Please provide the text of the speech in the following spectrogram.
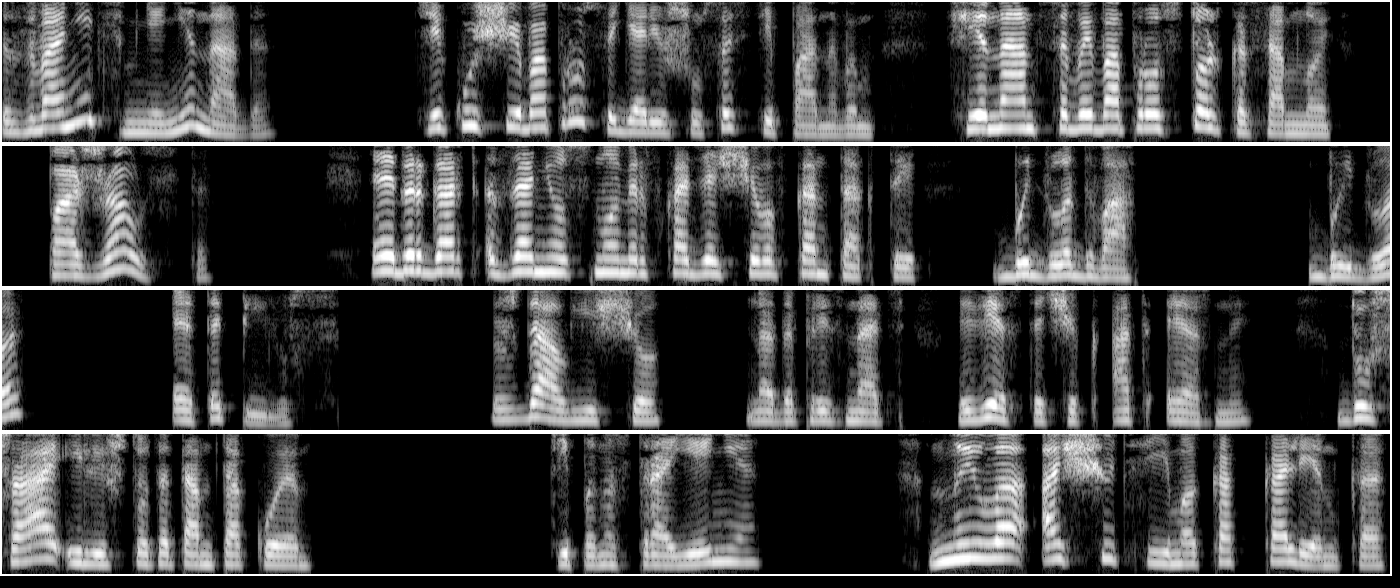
Звонить мне не надо. Текущие вопросы я решу со Степановым. Финансовый вопрос только со мной. Пожалуйста. Эбергард занес номер входящего в контакты. Быдло-2. Быдло — это Пилюс. Ждал еще, надо признать, весточек от Эрны душа или что-то там такое. Типа настроение. Ныло ощутимо, как коленка,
